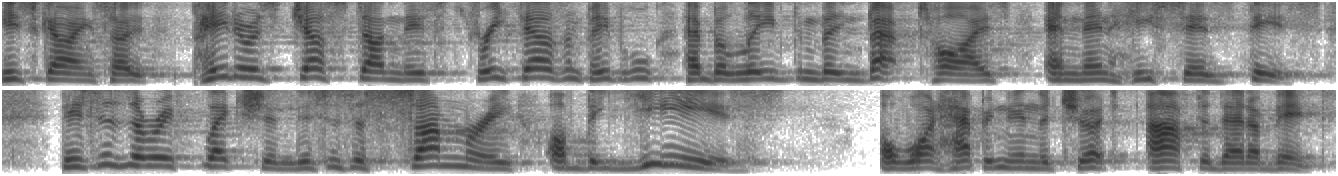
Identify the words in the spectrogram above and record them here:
He's going, so Peter has just done this. 3,000 people have believed and been baptized. And then he says this. This is a reflection, this is a summary of the years of what happened in the church after that event.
